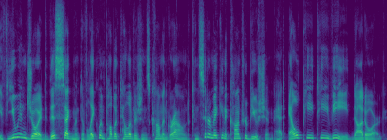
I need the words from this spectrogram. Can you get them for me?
If you enjoyed this segment of Lakeland Public Television's Common Ground, consider making a contribution at lptv.org.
